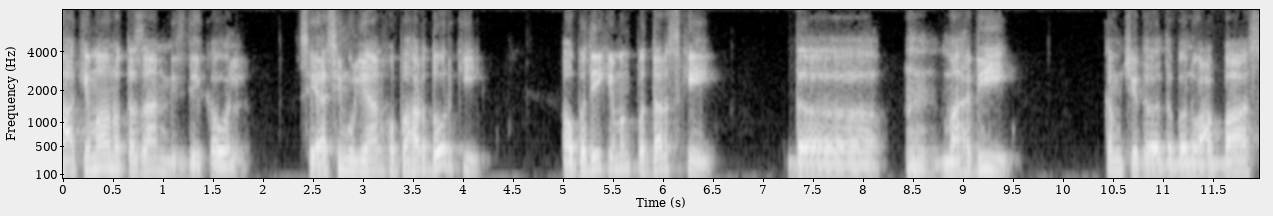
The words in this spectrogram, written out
حاکمانو تزان نږدې کول سیاسی مليان خو په هر دور کې او په دې کې موږ په درس کې د مهدی کم چې د د بنو عباس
